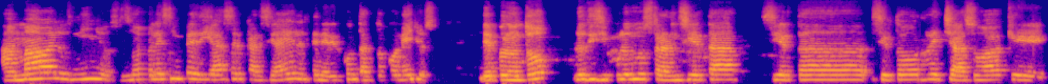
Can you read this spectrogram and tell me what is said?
amaba a los niños, no les impedía acercarse a él, el tener el contacto con ellos. De pronto los discípulos mostraron cierta, cierta, cierto rechazo a que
